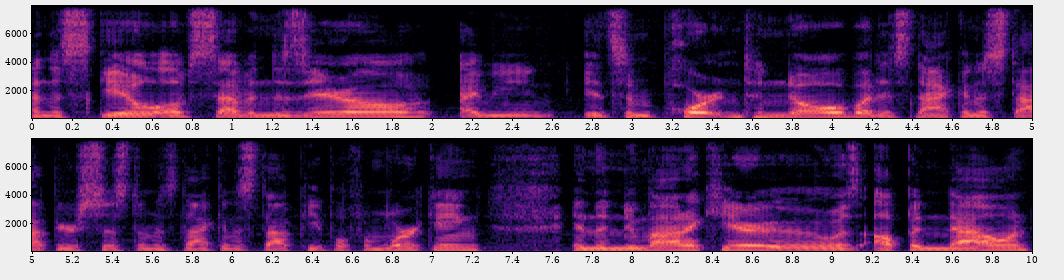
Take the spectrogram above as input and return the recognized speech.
On the scale of seven to zero, I mean, it's important to know, but it's not going to stop your system. It's not going to stop people from working. In the mnemonic here, it was up and down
